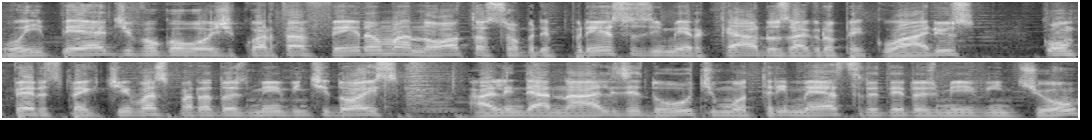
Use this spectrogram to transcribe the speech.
O IPE divulgou hoje quarta-feira uma nota sobre preços e mercados agropecuários com perspectivas para 2022, além de análise do último trimestre de 2021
